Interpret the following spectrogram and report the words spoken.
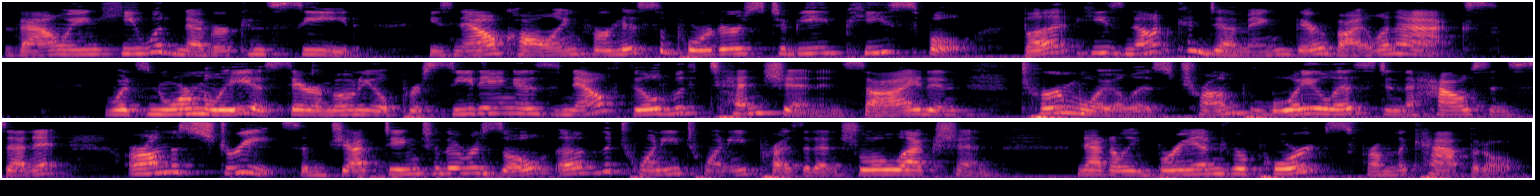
vowing he would never concede. He's now calling for his supporters to be peaceful, but he's not condemning their violent acts. What's normally a ceremonial proceeding is now filled with tension inside and turmoil as Trump loyalists in the House and Senate are on the streets objecting to the result of the 2020 presidential election. Natalie Brand reports from the Capitol.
